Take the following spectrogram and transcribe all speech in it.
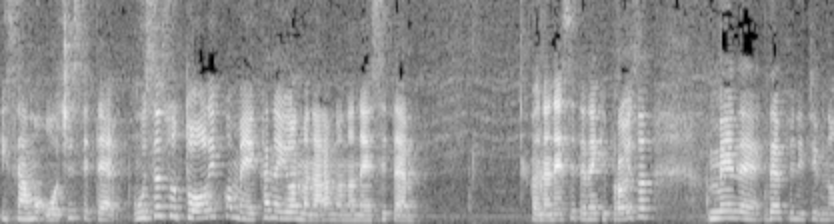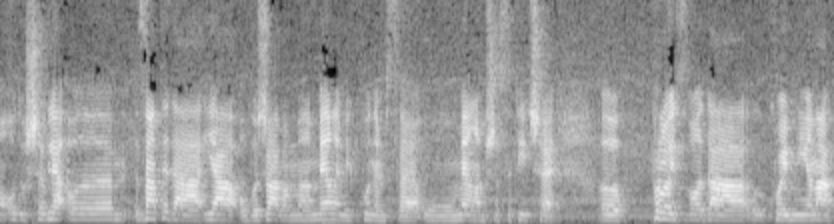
i samo očistite. Use su toliko mekane i odmah naravno nanesite, nanesite neki proizvod. Mene definitivno oduševlja, znate da ja obožavam melem i kunem se u melam što se tiče uh, proizvoda koji mi onak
